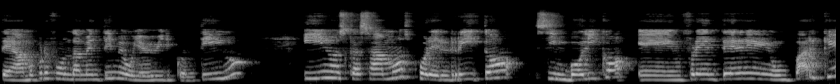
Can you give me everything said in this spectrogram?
te amo profundamente y me voy a vivir contigo, y nos casamos por el rito simbólico en frente de un parque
